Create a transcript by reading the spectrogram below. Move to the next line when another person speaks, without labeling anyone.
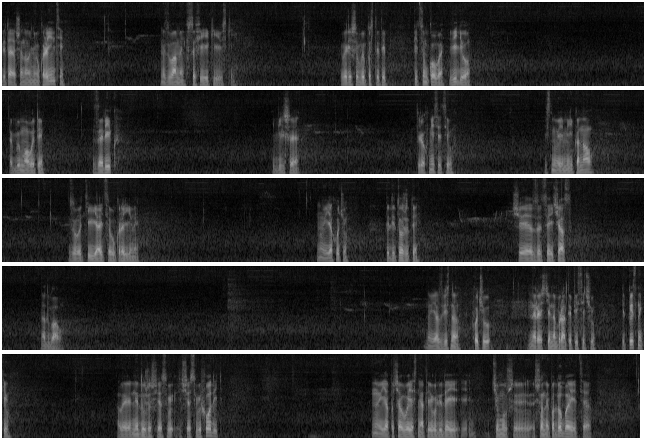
Вітаю, шановні українці. Ми з вами в Софії Київській. Вирішив випустити підсумкове відео, так би мовити, за рік і більше трьох місяців існує мій канал Золоті яйця України. Ну і я хочу підітожити, що я за цей час надбав. Ну, я, звісно, хочу нарешті набрати тисячу підписників, але не дуже щось, щось виходить. Ну і я почав виясняти у людей, чому ж що не подобається.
